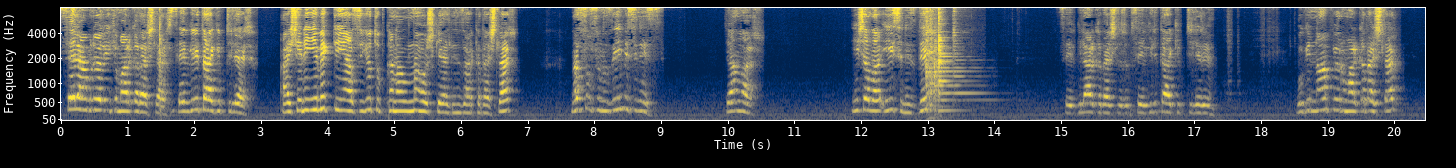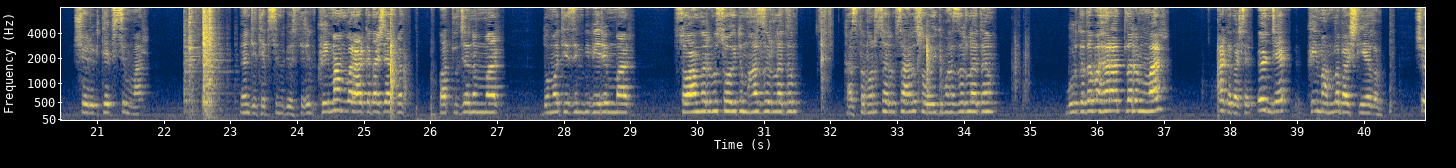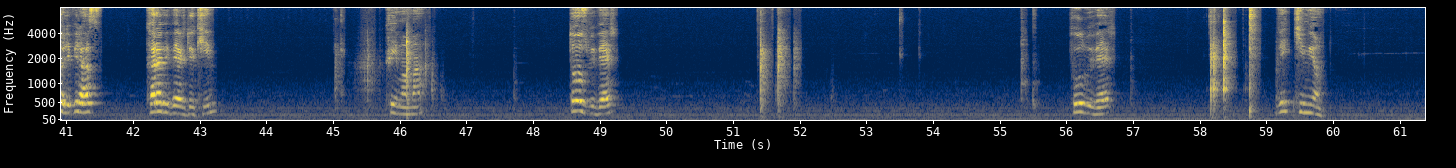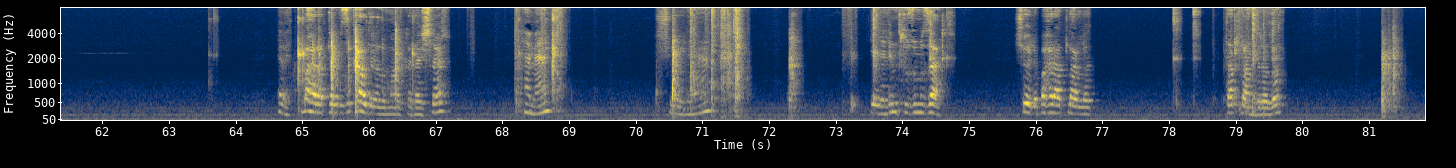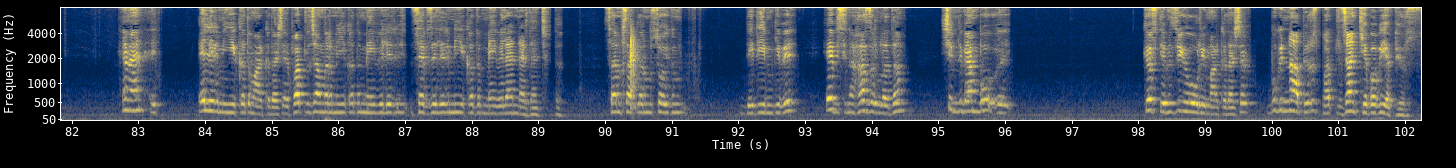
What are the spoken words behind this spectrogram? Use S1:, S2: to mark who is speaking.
S1: Selamünaleyküm arkadaşlar. Sevgili takipçiler. Ayşe'nin Yemek Dünyası YouTube kanalına hoş geldiniz arkadaşlar. Nasılsınız? iyi misiniz? Canlar. İnşallah iyisinizdir. Sevgili arkadaşlarım, sevgili takipçilerim. Bugün ne yapıyorum arkadaşlar? Şöyle bir tepsim var. Önce tepsimi göstereyim. Kıymam var arkadaşlar. Pat- patlıcanım var. Domatesim, biberim var. Soğanlarımı soydum, hazırladım. Kastamonu sarımsağını soydum, hazırladım. Burada da baharatlarım var. Arkadaşlar önce kıymamla başlayalım. Şöyle biraz karabiber dökeyim. Kıymama. Toz biber. Pul biber ve kimyon. Evet, baharatlarımızı kaldıralım arkadaşlar. Hemen şöyle gelelim tuzumuza. Şöyle baharatlarla tatlandıralım. Hemen e, ellerimi yıkadım arkadaşlar. Patlıcanlarımı yıkadım, meyveleri, sebzelerimi yıkadım. Meyveler nereden çıktı? Sarımsaklarımı soydum. Dediğim gibi hepsini hazırladım. Şimdi ben bu e, köftemizi yoğurayım arkadaşlar. Bugün ne yapıyoruz? Patlıcan kebabı yapıyoruz.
